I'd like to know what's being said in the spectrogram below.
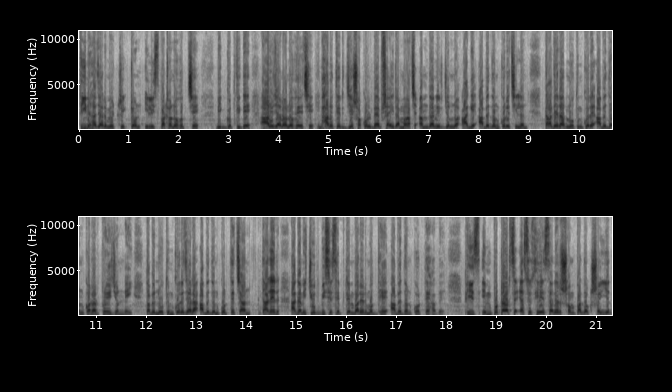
তিন হাজার মেট্রিক টন ইলিশ পাঠানো হচ্ছে। বিজ্ঞপ্তিতে আরও জানানো হয়েছে, ভারতের যে সকল ব্যবসায়ীরা মাছ আমদানির জন্য আগে আবেদন করেছিলেন, তাদের আর নতুন করে আবেদন করার প্রয়োজন নেই। তবে নতুন করে যারা আবেদন করতে চান, তাদের আগামী চব্বিশে সেপ্টেম্বরের মধ্যে আবেদন করতে হবে। ফিস ইম্পোর্টার্স অ্যাসোসিয়েশনের সম্পাদক সৈয়দ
